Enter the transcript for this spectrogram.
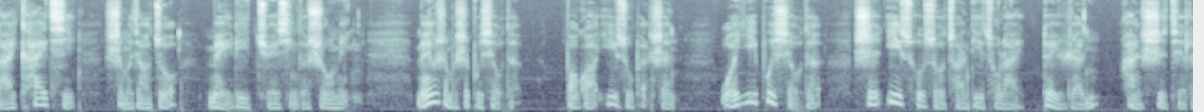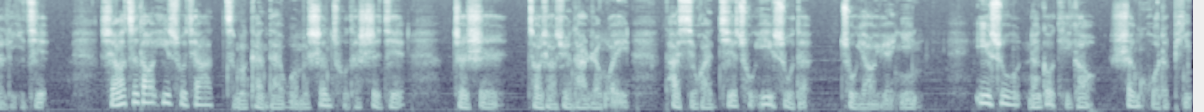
来开启什么叫做美丽觉醒的说明。没有什么是不朽的，包括艺术本身。唯一不朽的是艺术所传递出来对人和世界的理解。想要知道艺术家怎么看待我们身处的世界，这是赵小轩他认为他喜欢接触艺术的主要原因。艺术能够提高生活的品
